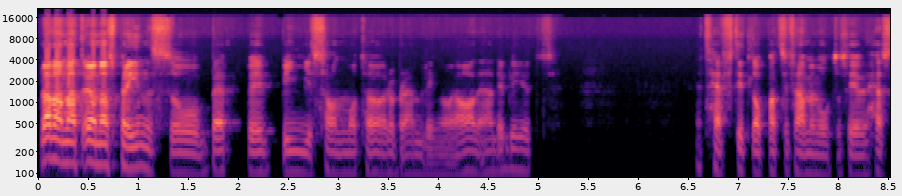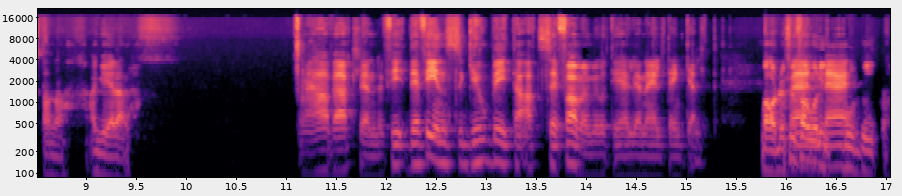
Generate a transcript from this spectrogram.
bland annat Önas Prins och Beppe Bison, Motör och Brambling. Och ja, det, blir ju ett, ett häftigt lopp att se fram emot och se hur hästarna agerar. Ja, verkligen. Det, finns godbitar att se fram emot i helgen helt enkelt. Vad har du för favoritgodbitar?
